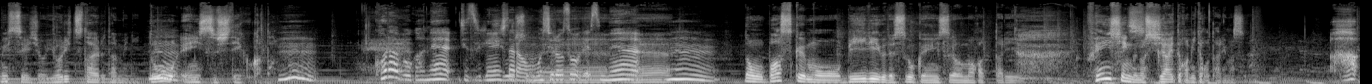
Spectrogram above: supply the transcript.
メッセージをより伝えるためにどう演出していくかと、コラボがね実現したら面白そうですね。そうですよでもバスケも B リーグですごく演出がうまかったりフェンシングの試合とか見たことあります？あ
